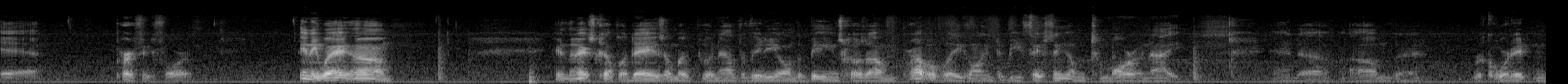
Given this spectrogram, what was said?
yeah, perfect for it. Anyway, um, in the next couple of days I'm going to be putting out the video on the beans because I'm probably going to be fixing them tomorrow night. And uh, I'm going to record it and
